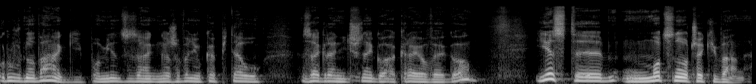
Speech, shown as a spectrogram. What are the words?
równowagi pomiędzy zaangażowaniem kapitału zagranicznego a krajowego jest y, mocno oczekiwane.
